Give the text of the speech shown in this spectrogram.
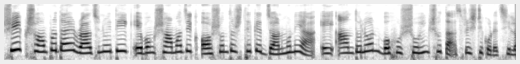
শিখ সম্প্রদায়ের রাজনৈতিক এবং সামাজিক অসন্তোষ থেকে জন্ম নেয়া এই আন্দোলন বহু সহিংসতা সৃষ্টি করেছিল।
